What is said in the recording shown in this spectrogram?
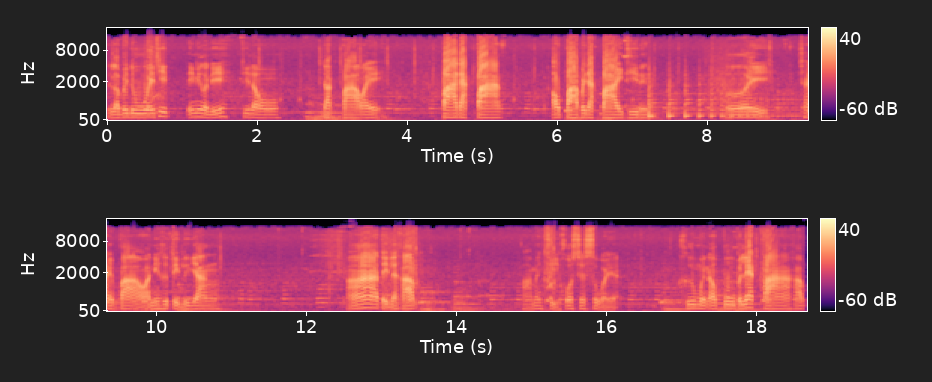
เดี๋ยวเราไปดูไอ้ที่ไอ้นี่ก่อนดิที่เราดักปลาไว้ปลาดักปลาเอาปลาไปดักปลาอีกทีหนึ่งเอ้ย ใช่เปล่า อันนี้คือติดหรือยังอ่าติดแล้วครับปลาแม่งสีโคตรจะสวยอะคือเหมือนเอาปูไปแลกปลาครับ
